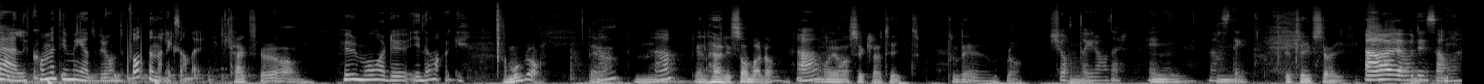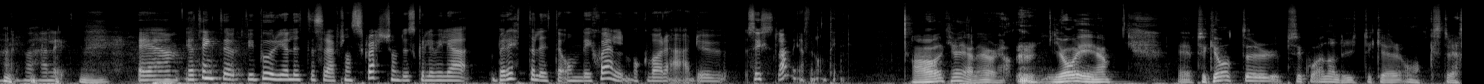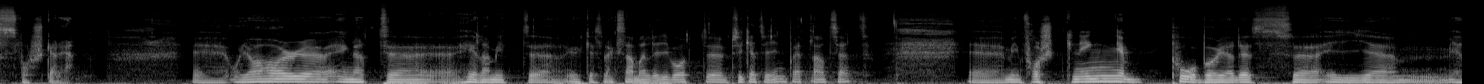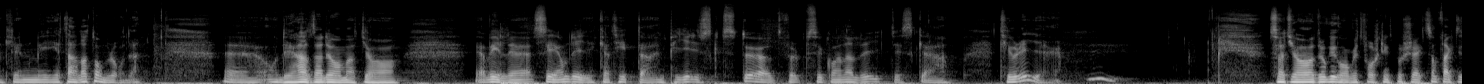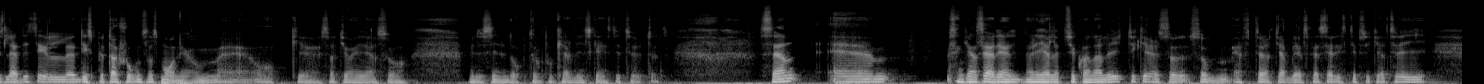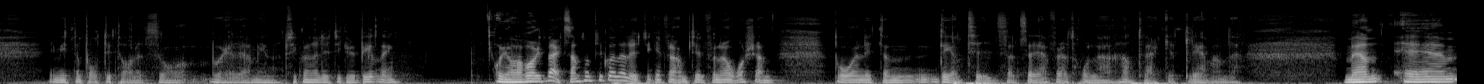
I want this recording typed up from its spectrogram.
Välkommen till Medberoendepodden Alexander. Tack ska du ha. Hur mår du idag? Jag mår bra. Det är. Mm. Ja. Det är en härlig sommardag ja. och jag har cyklat hit. Så det är bra. 28 mm. grader. Mm. mastigt. Mm. Det trivs jag i. Ja, det är samma här. Vad härligt. Mm. Eh, jag tänkte att vi börjar lite sådär från scratch om du skulle vilja berätta lite om dig själv och vad det är du sysslar med för någonting. Ja, det kan jag gärna göra. Jag är Eh, psykiater, psykoanalytiker och stressforskare. Eh, och jag har eh, ägnat hela mitt yrkesverksamma liv åt psykiatrin på ett eller annat sätt. Min forskning påbörjades i, egentligen med ett annat område. Och det handlade om att jag, jag ville se om det gick att hitta empiriskt stöd för psykoanalytiska teorier. Mm. Så att jag drog igång ett forskningsprojekt som faktiskt ledde till disputation så småningom. Eh, och, eh, så att jag är alltså medicine doktor på Karolinska institutet. Sen, eh, sen kan jag säga det när det gäller psykoanalytiker så, så efter att jag blev specialist i psykiatri i mitten på 80-talet så började jag min psykoanalytikerutbildning. Och jag har varit verksam som psykoanalytiker fram till för några år sedan på en liten deltid så att säga för att hålla hantverket levande. Men eh,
